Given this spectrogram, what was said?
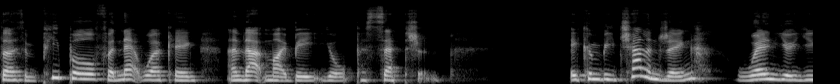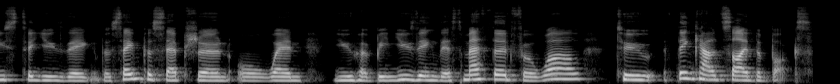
certain people for networking, and that might be your perception. It can be challenging when you're used to using the same perception or when you have been using this method for a while to think outside the box.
